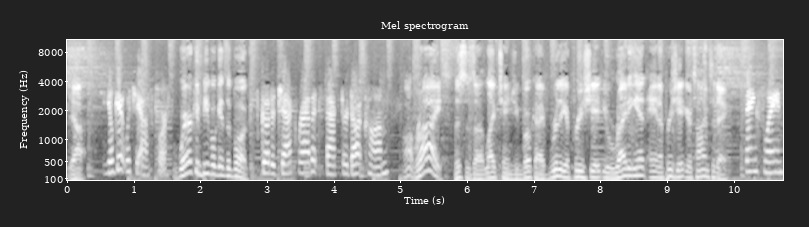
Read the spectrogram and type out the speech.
Yeah. you'll get what you ask for. Where can people get the book? Go to jackrabbitfactor.com. All right. This is a life changing book. I really appreciate you writing it and appreciate your time today. Thanks, Wayne.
